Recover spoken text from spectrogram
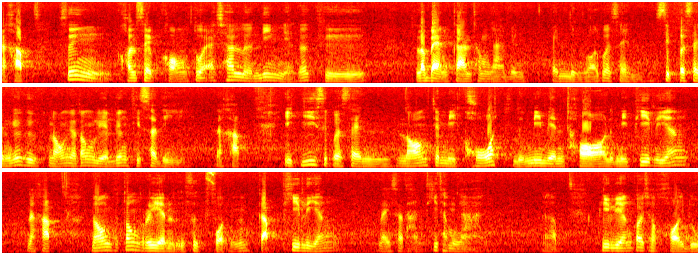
นะครับซึ่งคอนเซปต์ของตัว Action Learning เนี่ยก็คือเราแบ่งการทำงานเป็นเป็น 100% 10%ก็คือน้องจะต้องเรียนเรื่องทฤษฎีนะครับอีก 20%น้องจะมีโค้ชหรือมีเมนทอร์หรือมีพี่เลี้ยงนะครับน้องจะต้องเรียนหรือฝึกฝนกับพี่เลี้ยงในสถานที่ทำงานนะครับ พี่เลี้ยงก็จะคอยดู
